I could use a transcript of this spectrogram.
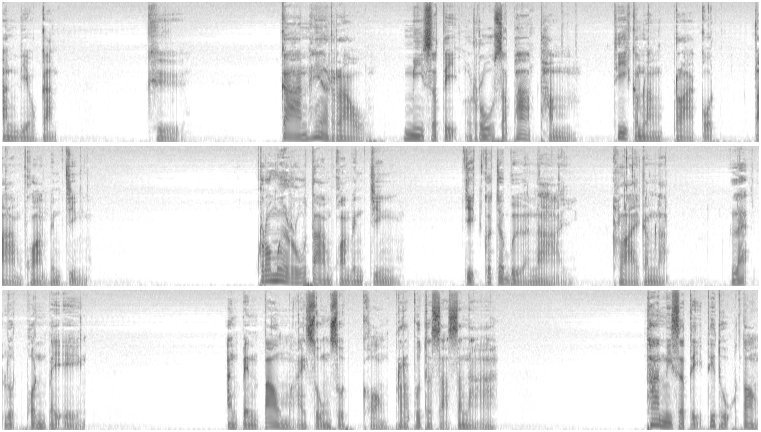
อันเดียวกัน คือ การให้เรา มีสติรู้สภาพธรรมที่กำลังปรากฏตามความเป็นจริง เพราะเมื่อรู้ตามความเป็นจริง จิตก็จะเบื่อหน่าย คลายกำหนัด และหลุดพ้นไปเอง อันเป็นเป้าหมายสูงสุดของพระพุทธศาสนา ถ้ามีสติที่ถูกต้อง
